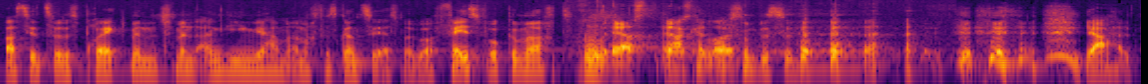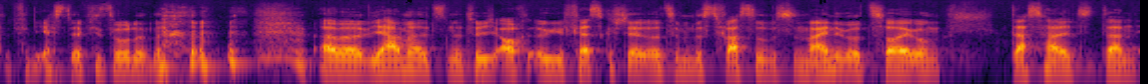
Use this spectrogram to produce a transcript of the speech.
was jetzt so das Projektmanagement anging. Wir haben einfach das Ganze erstmal über Facebook gemacht. Hm, erst, erst halt auch so ein bisschen. ja, halt für die erste Episode. Ne? Aber wir haben halt natürlich auch irgendwie festgestellt, oder zumindest fast so ein bisschen meine Überzeugung, dass halt dann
